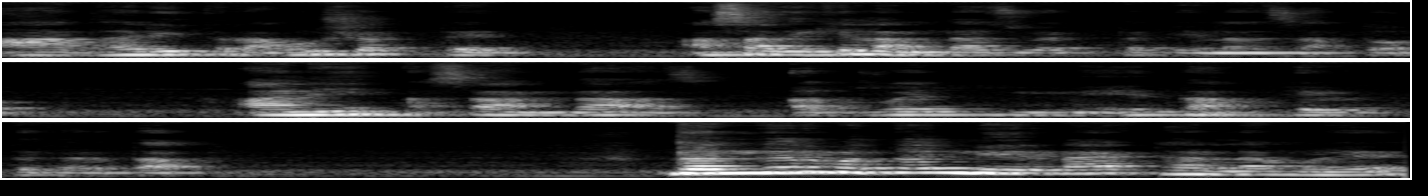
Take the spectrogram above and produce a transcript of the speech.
आधारित राहू शकते असा देखील अंदाज व्यक्त केला जातो. आणि असा अंदाज अद्वैत मेहता हे व्यक्त करतात. धनगर मतदान निर्णायक ठरल्यामुळे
